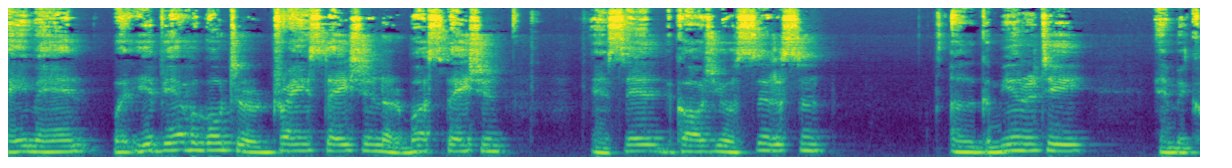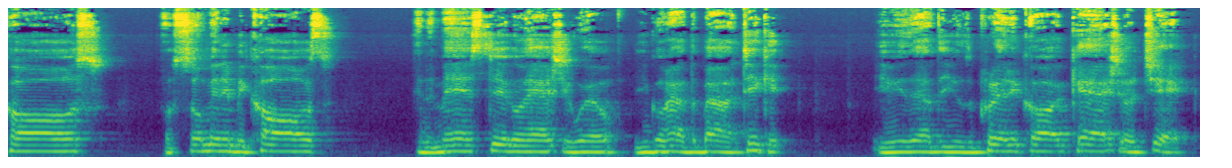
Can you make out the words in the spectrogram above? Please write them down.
Amen. But if you ever go to the train station or the bus station and said because you're a citizen of the community and because of so many because, and the man's still to ask you, well, you're to have to buy a ticket. You either have to use a credit card, cash, or check.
